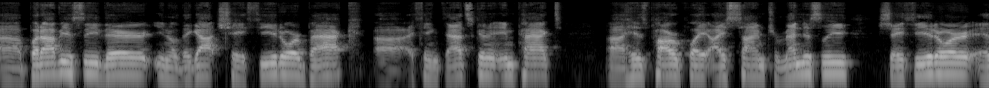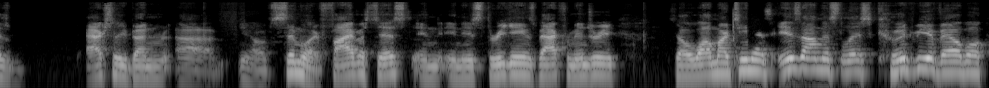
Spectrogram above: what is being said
uh, but obviously they're you know they got Shea Theodore back. Uh, I think that's going to impact uh, his power play ice time tremendously. Shea Theodore has actually been uh, you know similar, five assists in in his three games back from injury. So while Martinez is on this list, could be available.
